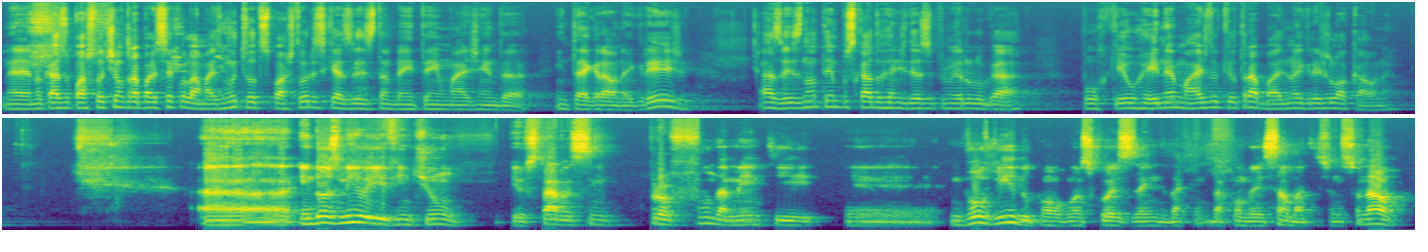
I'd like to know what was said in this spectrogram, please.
né? No caso o pastor tinha um trabalho secular, mas muitos outros pastores que às vezes também têm uma agenda integral na igreja, às vezes não têm buscado o reino de Deus em primeiro lugar, porque o reino é mais do que o trabalho na igreja local, né? Uh, em 2021, eu estava assim profundamente é, envolvido com algumas coisas ainda da, da Convenção Batista Nacional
